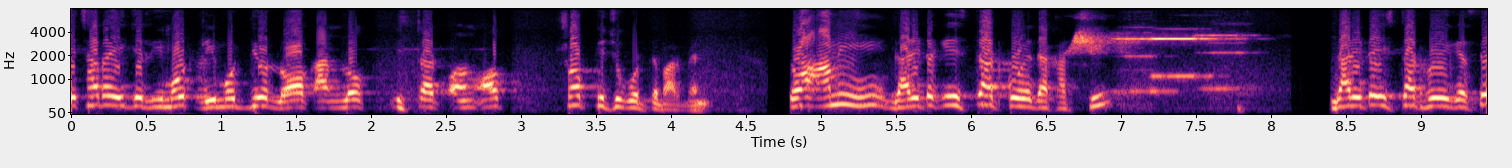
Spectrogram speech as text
এছাড়া এই যে রিমোট রিমোট দিয়ে lock unlock start on off সবকিছু করতে পারবেন। তো আমি গাড়িটাকে স্টার্ট করে দেখাচ্ছি। গাড়িটা স্টার্ট হয়ে গেছে।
